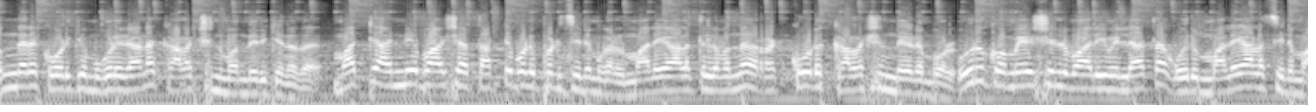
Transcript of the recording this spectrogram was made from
ഒന്നര കോടിക്ക് മുകളിലാണ് കളക്ഷൻ വന്നിരിക്കുന്നത്. മറ്റ് അന്യഭാഷ തട്ടിപ്പൊളിപ്പൻ സിനിമകൾ മലയാളത്തിൽ വന്ന് റെക്കോർഡ് കളക്ഷൻ നേടുമ്പോൾ ഒരു കൊമേഴ്ഷ്യൽ വാല്യൂ ഇല്ലാത്ത ഒരു മലയാള സിനിമ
